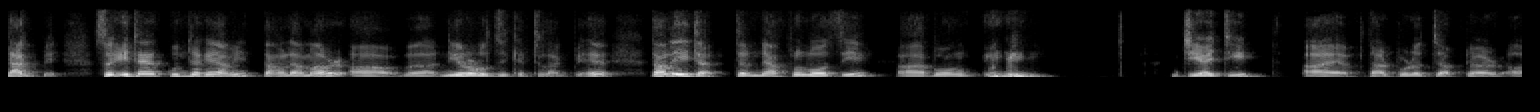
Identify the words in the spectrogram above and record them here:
লাগবে। সো এটা কোন জায়গায় আমি তাহলে আমার নিউরোলজির ক্ষেত্রে লাগবে, হ্যাঁ? তাহলে এটা নেফ্রোলজি এবং জিআইটি তারপরে হচ্ছে আপনার আ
